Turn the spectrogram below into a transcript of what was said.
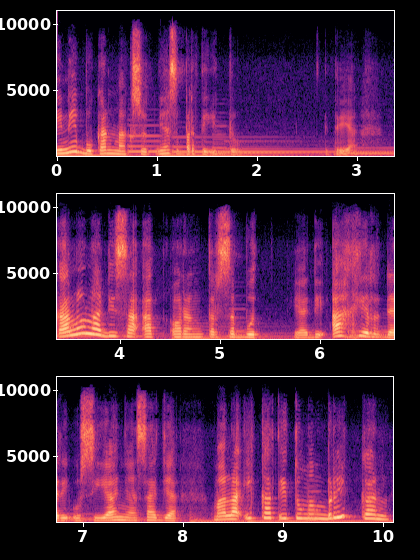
Ini bukan maksudnya seperti itu. Gitu ya. Kalaulah di saat orang tersebut ya di akhir dari usianya saja malaikat itu memberikan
